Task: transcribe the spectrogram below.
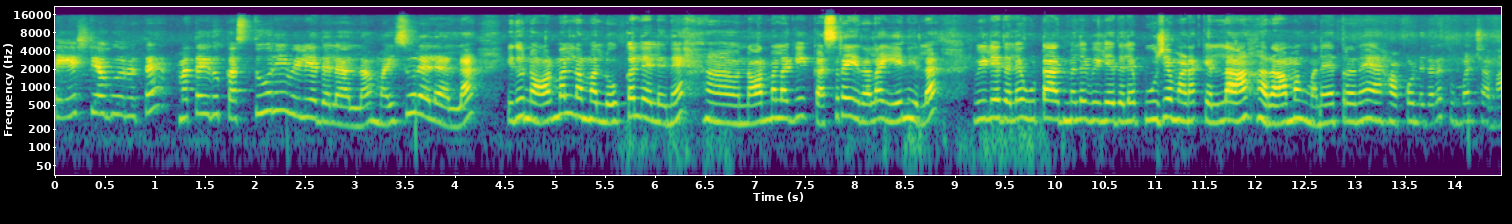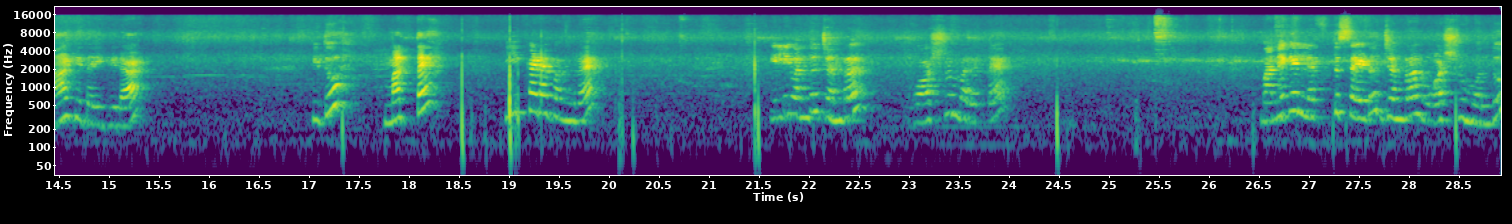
ಟೇಸ್ಟಿಯಾಗೂ ಇರುತ್ತೆ. ಮತ್ತು ಇದು ಕಸ್ತೂರಿ ವಿಳಿಯೋದೆಲೆ ಅಲ್ಲ, ಮೈಸೂರು ಎಲೆ ಅಲ್ಲ. ಇದು ನಾರ್ಮಲ್ ನಮ್ಮ ಲೋಕಲ್ ಎಲೆನೇ. ನಾರ್ಮಲಾಗಿ ಕಸರೆ ಇರಲ್ಲ, ಏನಿಲ್ಲ. ವೀಳ್ಯದೆಲೆ ಊಟ ಆದಮೇಲೆ ವಿಳಿಯದೆಲೆ ಪೂಜೆ ಮಾಡೋಕ್ಕೆಲ್ಲ ಆರಾಮಾಗಿ ಮನೆ ಹತ್ರನೇ ಹಾಕ್ಕೊಂಡಿದ್ದಾರೆ ತುಂಬ ಚೆನ್ನಾಗಿದೆ ಈ ಗಿಡ. ಇದು ಮತ್ತೆ ಈ ಕಡೆ ಬಂದರೆ ಇಲ್ಲಿ ಒಂದು ಜನರಲ್ ವಾಶ್ರೂಮ್ ಬರುತ್ತೆ. ಮನೆಗೆ ಲೆಫ್ಟ್ ಸೈಡು ಜನರಲ್ ವಾಶ್ರೂಮ್ ಒಂದು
